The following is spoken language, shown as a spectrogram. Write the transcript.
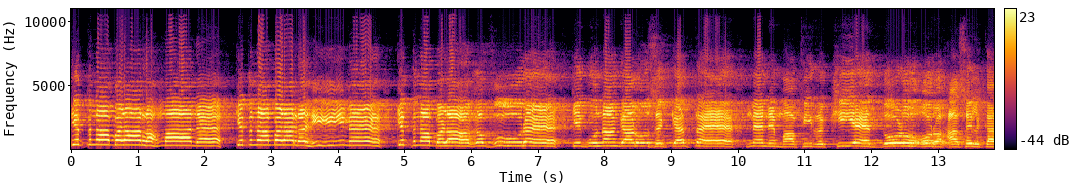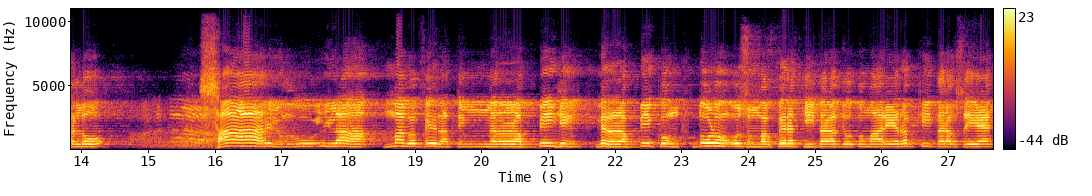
कितना बड़ा रहमान है, कितना बड़ा रहीम है, कितना बड़ा गफूर है कि गुनागारों से कहता है, मैंने माफ़ी रखी है, दौड़ो और हासिल कर लो। सारिला मेरे मिर रब्बिकुम। दौड़ो उस मगफिरत की तरफ़ जो तुम्हारे रब की तरफ़ से है।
